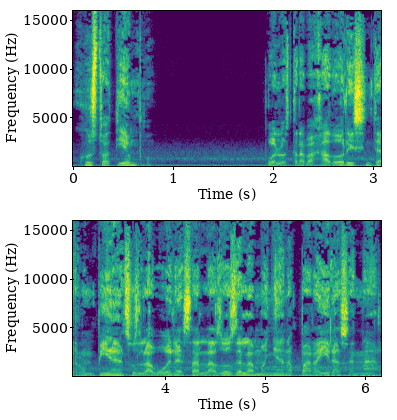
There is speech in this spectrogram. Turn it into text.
Justo a tiempo, pues los trabajadores interrumpían sus labores a las 2 de la mañana para ir a cenar.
